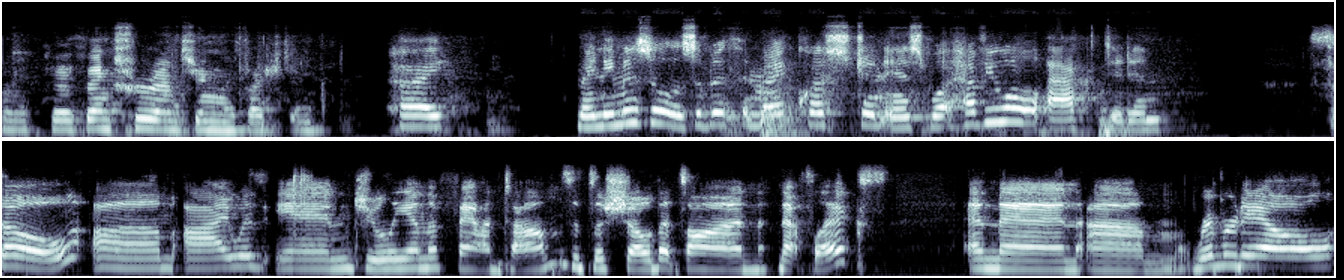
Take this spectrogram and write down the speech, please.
Okay, thanks for answering my question. Hi, my name is Elizabeth, and my question is what have you all acted in? So, um, I was in Julie and the Phantoms. It's a show that's on Netflix. And then um, Riverdale.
